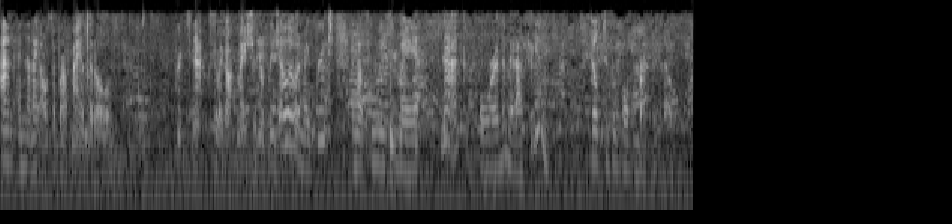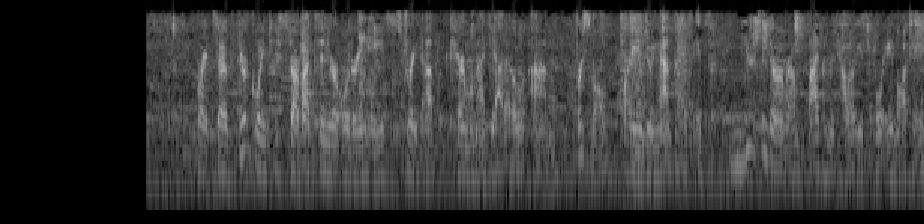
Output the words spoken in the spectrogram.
Um, and then I also brought my little fruit snack. So I got my sugar-free jello and my fruit, and that's going to be my snack for the mid-afternoon. Still super full from breakfast though. All right, so if you're going to Starbucks and you're ordering a straight up caramel macchiato, um, first of all, why are you doing that? Because it's usually they're around 500 calories for a latte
